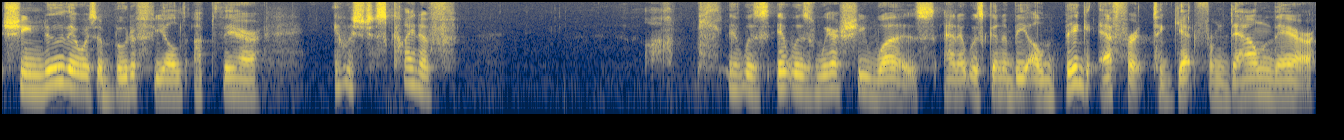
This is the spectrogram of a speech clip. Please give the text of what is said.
she knew there was a Buddha field up there, it was just kind of it was it was where she was and it was going to be a big effort to get from down there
